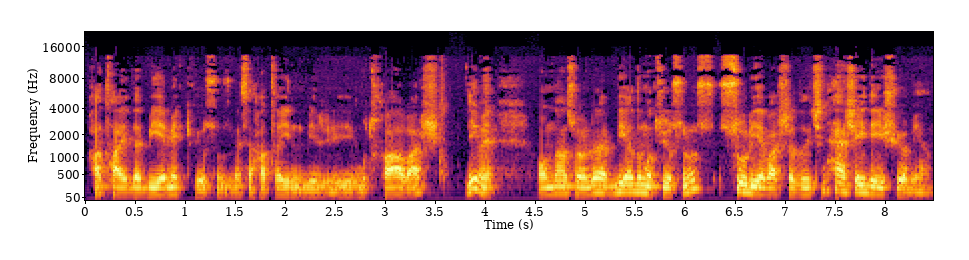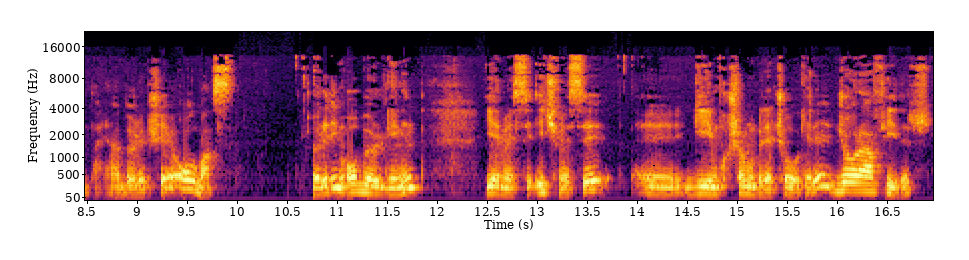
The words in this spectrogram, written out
Hatay'da bir yemek yiyorsunuz. Mesela Hatay'ın bir mutfağı var. Değil mi? Ondan sonra bir adım atıyorsunuz. Suriye başladığı için her şey değişiyor bir anda. Yani böyle bir şey olmaz. Öyle değil mi? O bölgenin yemesi, içmesi, e, giyim kuşamı bile çoğu kere coğrafidir.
